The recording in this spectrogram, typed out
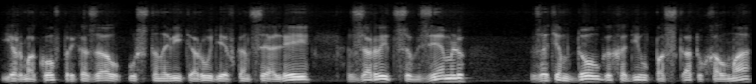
Ермаков приказал установить орудие в конце аллеи, зарыться в землю, затем долго ходил по скату холма,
